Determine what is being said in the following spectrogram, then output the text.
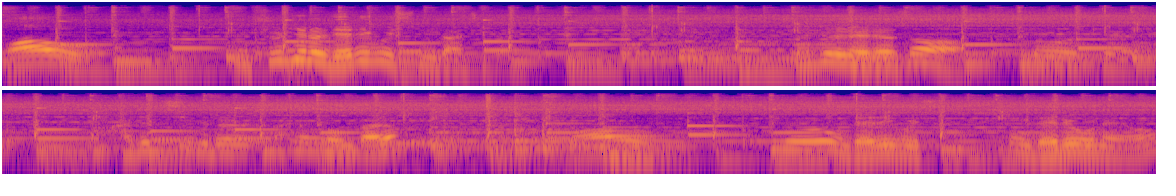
와우 지금 줄기를 내리고 있습니다 지금. 줄기를 내려서 또 이렇게 가지치기를 하는 건가요? 와우 쭉 내리고 있습니다. 쭉 내려오네요.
